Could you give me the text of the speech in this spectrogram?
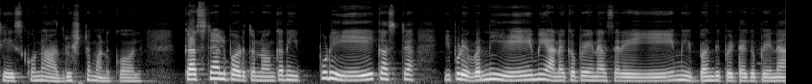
చేసుకున్న అదృష్టం అనుకోవాలి. కష్టాలు పడుతున్నాం కానీ ఇప్పుడు ఏ కష్ట ఇప్పుడు ఎవరిని ఏమి అనకపోయినా సరే ఏమి ఇబ్బంది పెట్టకపోయినా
